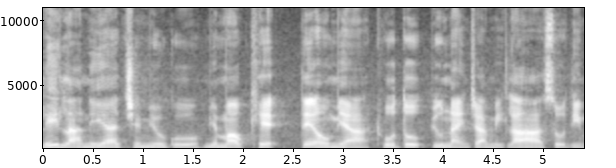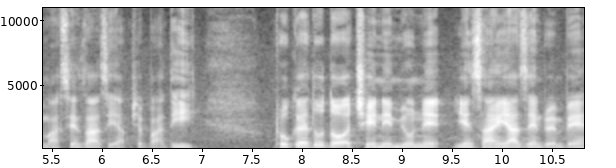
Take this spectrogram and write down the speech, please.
လေးလာနေရခြင်းမျိုးကိုမျက်မှောက်ခက်တဲအောင်များထိုတို့ပြုနိုင်ကြမည်လားဆိုသည်မှာစဉ်းစားเสียဖြစ်ပါသည်ထိုကဲ့သို့သောအခြေအနေမျိုးနှင့်ရင်ဆိုင်ရစဉ်တွင်ပင်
